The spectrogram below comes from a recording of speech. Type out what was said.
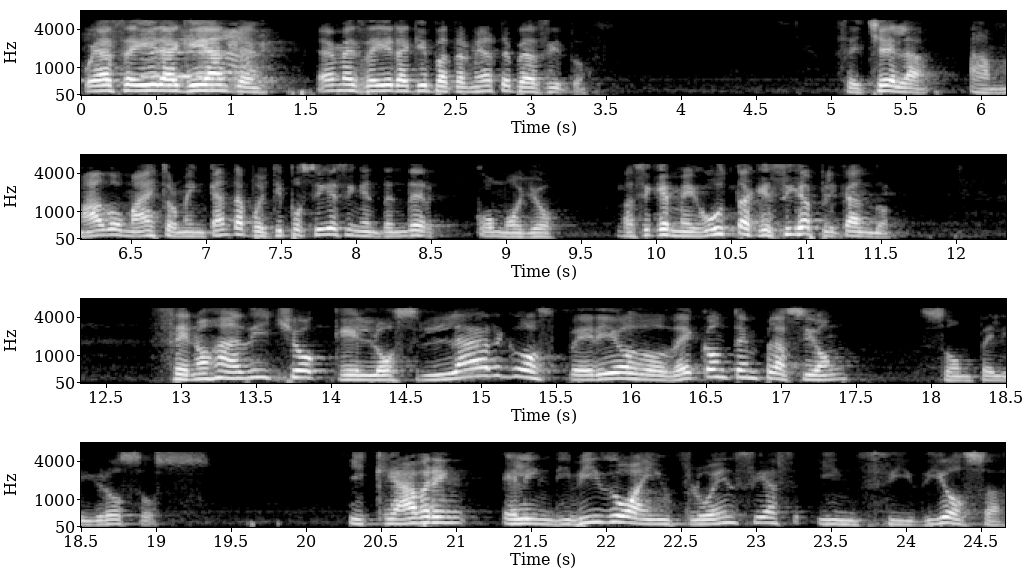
Voy a seguir aquí antes. Déjame seguir aquí para terminar este pedacito. Sechela, amado maestro, me encanta porque el tipo sigue sin entender como yo. Así que me gusta que siga aplicando. Se nos ha dicho que los largos periodos de contemplación son peligrosos y que abren el individuo a influencias insidiosas.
